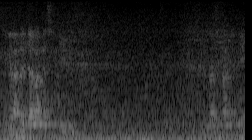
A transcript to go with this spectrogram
ini kan ada jalannya sendiri. Jelaskan ini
